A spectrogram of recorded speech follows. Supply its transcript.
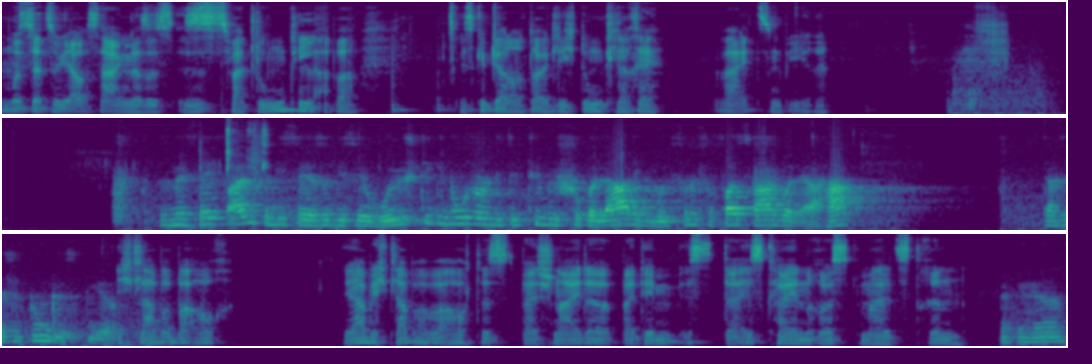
Ich muss dazu ja auch sagen, dass es, es ist zwar dunkel, aber es gibt ja auch noch deutlich dunklere Weizenbiere. Mir fällt vor allem so diese, so diese röstige Note oder diese typisch schokoladige, wo ich sonst sofort sagen würde, aha, das ist ein dunkles Bier. Ich glaube aber auch, ja, aber ich glaube aber auch, dass bei Schneider, bei dem ist, da ist kein Röstmalz drin. Okay, ja.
